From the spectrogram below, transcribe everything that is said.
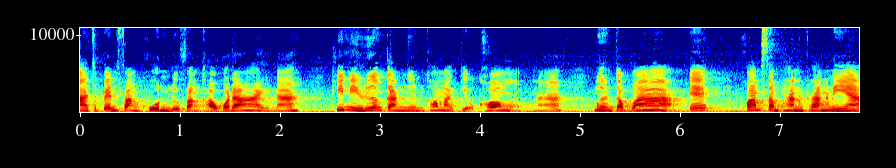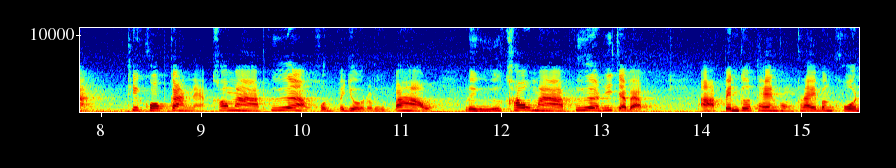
อาจจะเป็นฝั่งคุณหรือฝั่งเขาก็ได้นะที่มีเรื่องการเงินเข้ามาเกี่ยวข้องนะเหมือนกับว่าเอ๊ะความสัมพันธ์ครั้งนี้ ที่คบกันเนี่ยเข้ามาเพื่อผลประโยชน์หรือเปล่า หรือเข้ามาเพื่อที่จะแบบอ่าเป็นตัวแทนของใครบางคน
